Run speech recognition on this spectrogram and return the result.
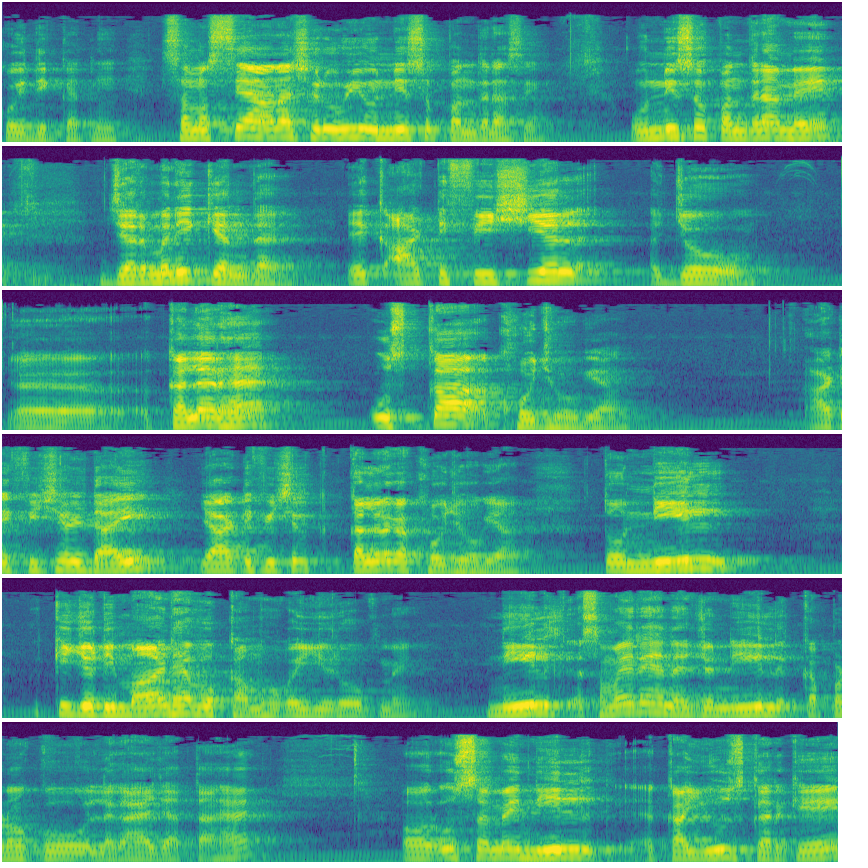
कोई दिक्कत नहीं। समस्या आना शुरू हुई 1915 से 1915 में जर्मनी के अंदर एक आर्टिफिशियल जो आ, कलर है उसका खोज हो गया। आर्टिफिशियल डाई या आर्टिफिशियल कलर का खोज हो गया। तो नील की जो डिमांड है वो कम हो गई यूरोप में। नील, समझ रहे हैं ना, जो नील कपड़ों को लगाया जाता है, और उस समय नील का यूज़ करके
